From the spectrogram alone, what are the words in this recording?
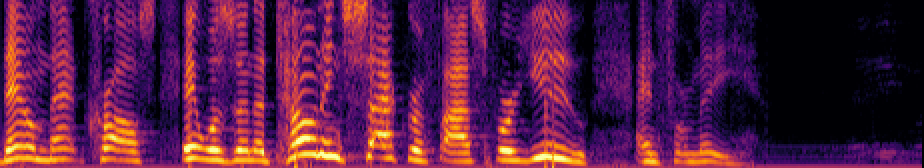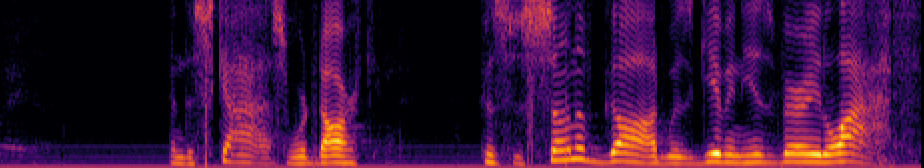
down that cross, it was an atoning sacrifice for you and for me. And the skies were darkened because the Son of God was giving his very life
